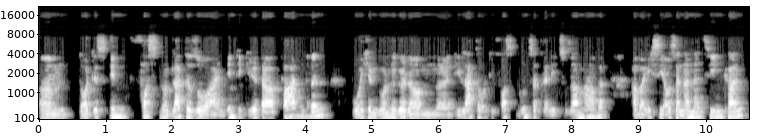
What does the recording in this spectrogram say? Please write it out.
Ähm, dort ist in Pfosten und Latte so ein integrierter Faden drin, wo ich im Grunde genommen äh, die Latte und die Pfosten unzertrennlich zusammen habe, aber ich sie auseinanderziehen kann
